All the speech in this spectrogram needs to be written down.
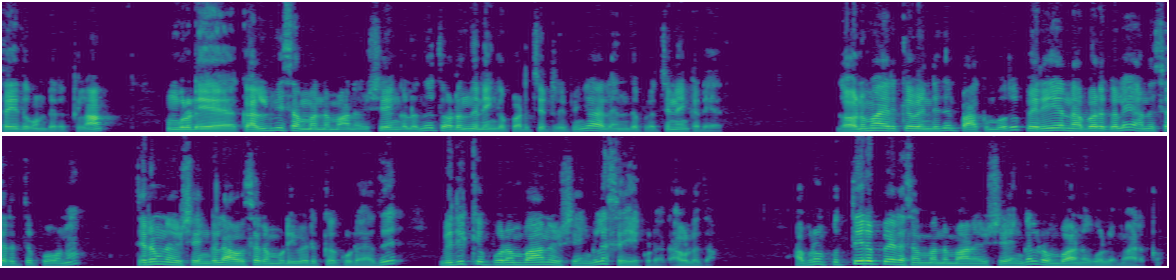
செய்து கொண்டு இருக்கலாம் உங்களுடைய கல்வி சம்பந்தமான விஷயங்கள் வந்து தொடர்ந்து நீங்கள் படிச்சுட்டு இருப்பீங்க. அதில் எந்த பிரச்சனையும் கிடையாது. கவனமாக இருக்க வேண்டியதுன்னு பார்க்கும்போது பெரிய நபர்களை அனுசரித்து போகணும். திருமண விஷயங்கள் அவசர முடிவு எடுக்கக்கூடாது. விதிக்கு புறம்பான விஷயங்களை செய்யக்கூடாது. அவ்வளோதான் அப்புறம் புத்திர பேர சம்பந்தமான விஷயங்கள் ரொம்ப அனுகூலமாக இருக்கும்.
